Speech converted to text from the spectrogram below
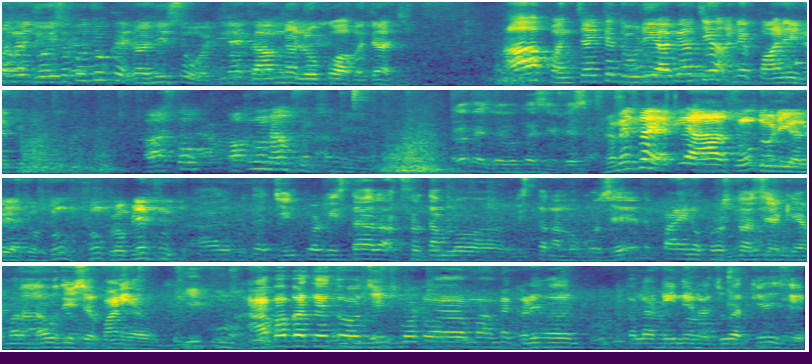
તમે જોઈ શકો છો કે રહીશો એટલે ગામના લોકો આ બધા છે આ પંચાયતે દોડી આવ્યા છે અને પાણી નથી મળતું. ખાસ તો આપનું નામ શું રમેશભાઈ એટલે આ શું દોડી આવ્યા છો? શું શું પ્રોબ્લેમ શું છે? આ બધા ચીનકોટ વિસ્તાર અક્ષરધામ વિસ્તારના લોકો છે અને પાણીનો પ્રશ્ન છે કે અમારા નવ દિવસે પાણી આવે. આ બાબતે તો ચીનકોટમાં અમે ઘણીવાર તલાટીને રજૂઆત કરી છે.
